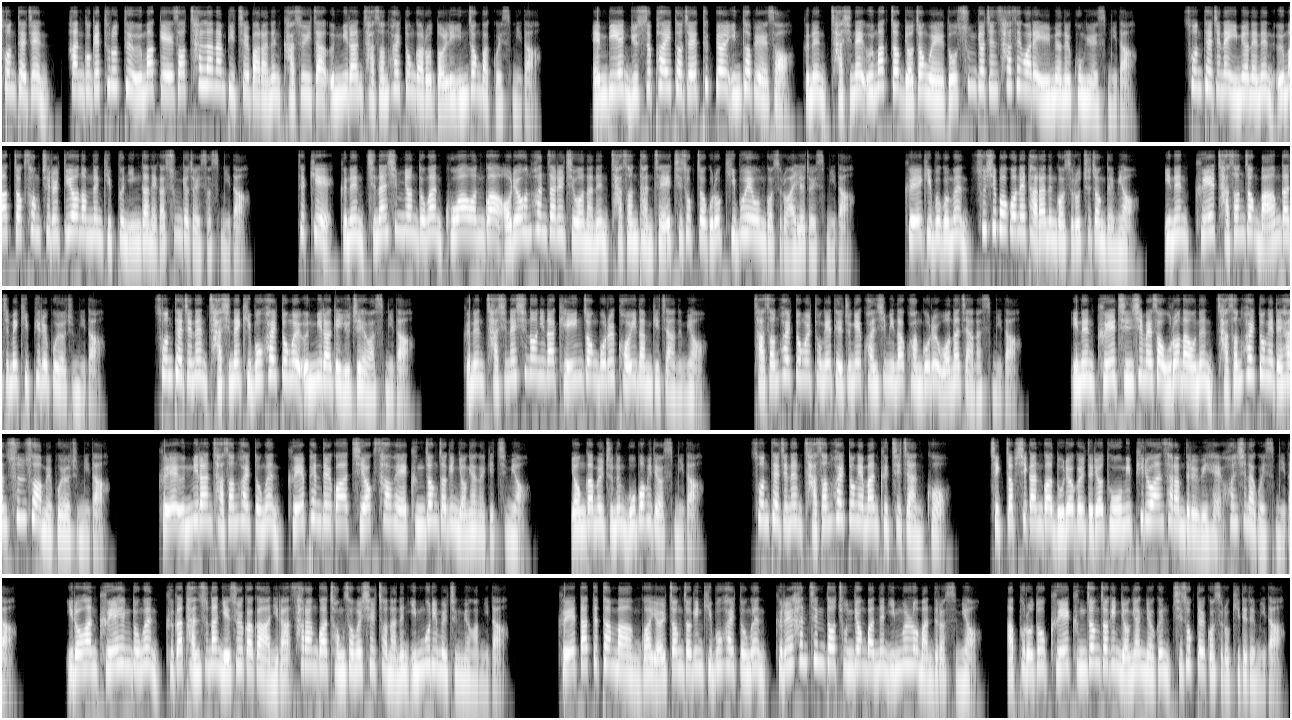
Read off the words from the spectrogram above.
손태진, 한국의 트로트 음악계에서 찬란한 빛을 발하는 가수이자 은밀한 자선 활동가로 널리 인정받고 있습니다. MBN 뉴스 파이터즈의 특별 인터뷰에서 그는 자신의 음악적 여정 외에도 숨겨진 사생활의 일면을 공유했습니다. 손태진의 이면에는 음악적 성취를 뛰어넘는 깊은 인간애가 숨겨져 있었습니다. 특히 그는 지난 10년 동안 고아원과 어려운 환자를 지원하는 자선단체에 지속적으로 기부해온 것으로 알려져 있습니다. 그의 기부금은 수십억 원에 달하는 것으로 추정되며 이는 그의 자선적 마음가짐의 깊이를 보여줍니다. 손태진은 자신의 기부 활동을 은밀하게 유지해왔습니다. 그는 자신의 신원이나 개인정보를 거의 남기지 않으며 자선 활동을 통해 대중의 관심이나 광고를 원하지 않았습니다. 이는 그의 진심에서 우러나오는 자선 활동에 대한 순수함을 보여줍니다. 그의 은밀한 자선 활동은 그의 팬들과 지역 사회에 긍정적인 영향을 끼치며 영감을 주는 모범이 되었습니다. 손태진은 자선 활동에만 그치지 않고 직접 시간과 노력을 들여 도움이 필요한 사람들을 위해 헌신하고 있습니다. 이러한 그의 행동은 그가 단순한 예술가가 아니라 사랑과 정성을 실천하는 인물임을 증명합니다. 그의 따뜻한 마음과 열정적인 기부 활동은 그를 한층 더 존경받는 인물로 만들었으며 앞으로도 그의 긍정적인 영향력은 지속될 것으로 기대됩니다.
